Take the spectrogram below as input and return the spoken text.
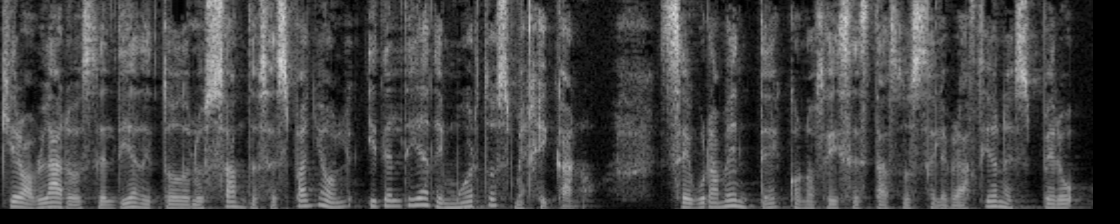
quiero hablaros del Día de Todos los Santos español y del Día de Muertos mexicano. Seguramente conocéis estas dos celebraciones, pero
